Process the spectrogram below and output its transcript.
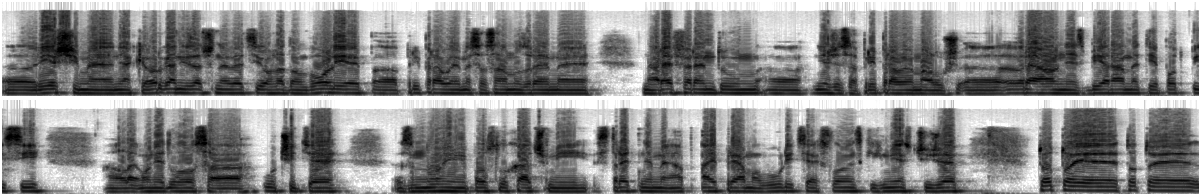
riešime nejaké organizačné veci ohľadom volieb, pripravujeme sa samozrejme na referendum, e, nie že sa pripravujeme, ale už e, reálne zbierame tie podpisy ale onedlho sa určite s mnohými poslucháčmi stretneme aj priamo v uliciach slovenských miest, čiže toto je, toto je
